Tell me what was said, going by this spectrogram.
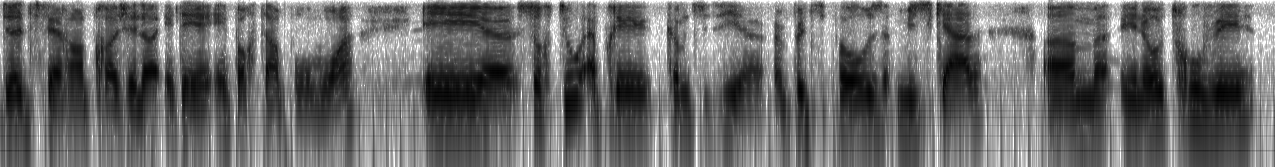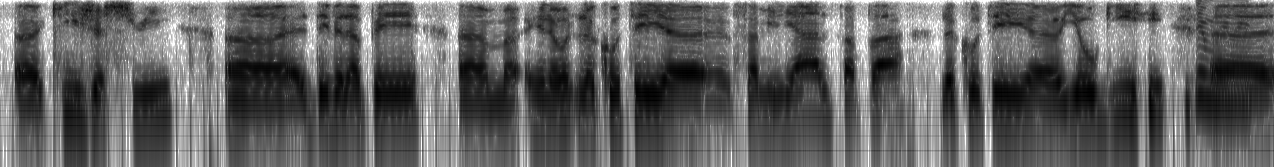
deux différents projets-là était important pour moi. Et surtout après, comme tu dis, un petit pause musicale, you know, trouver qui je suis, euh, développer, um, you know, le côté euh, familial, papa, le côté euh, yogi, euh,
